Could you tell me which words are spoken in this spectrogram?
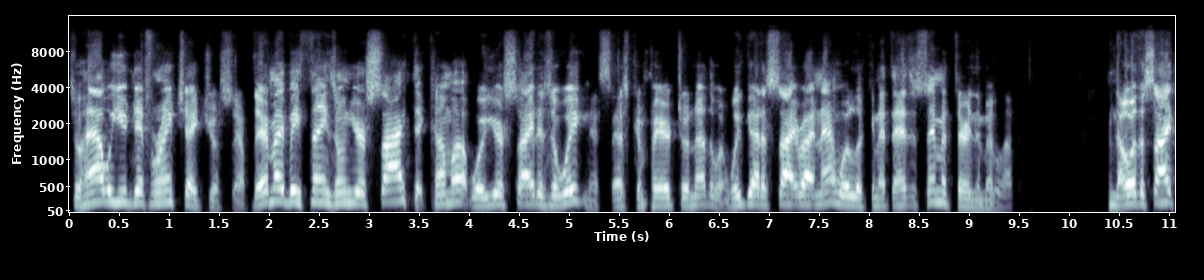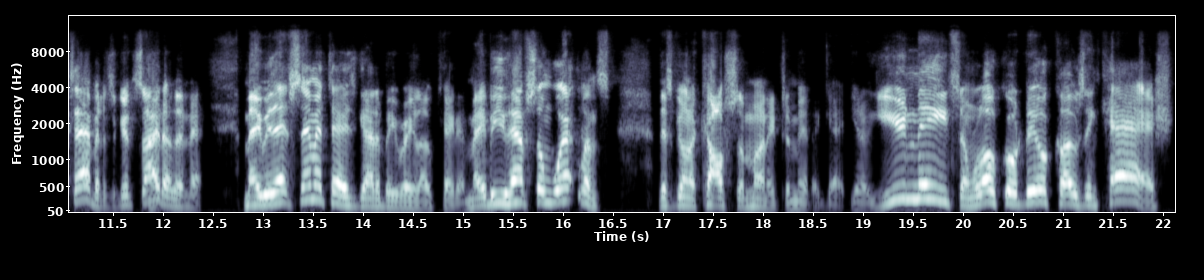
So, how will you differentiate yourself? There may be things on your site that come up where your site is a weakness as compared to another one. We've got a site right now we're looking at that has a cemetery in the middle of it. No other sites have it. It's a good site other than that. Maybe that cemetery's got to be relocated. Maybe you have some wetlands that's going to cost some money to mitigate. You know, you need some local deal closing cash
